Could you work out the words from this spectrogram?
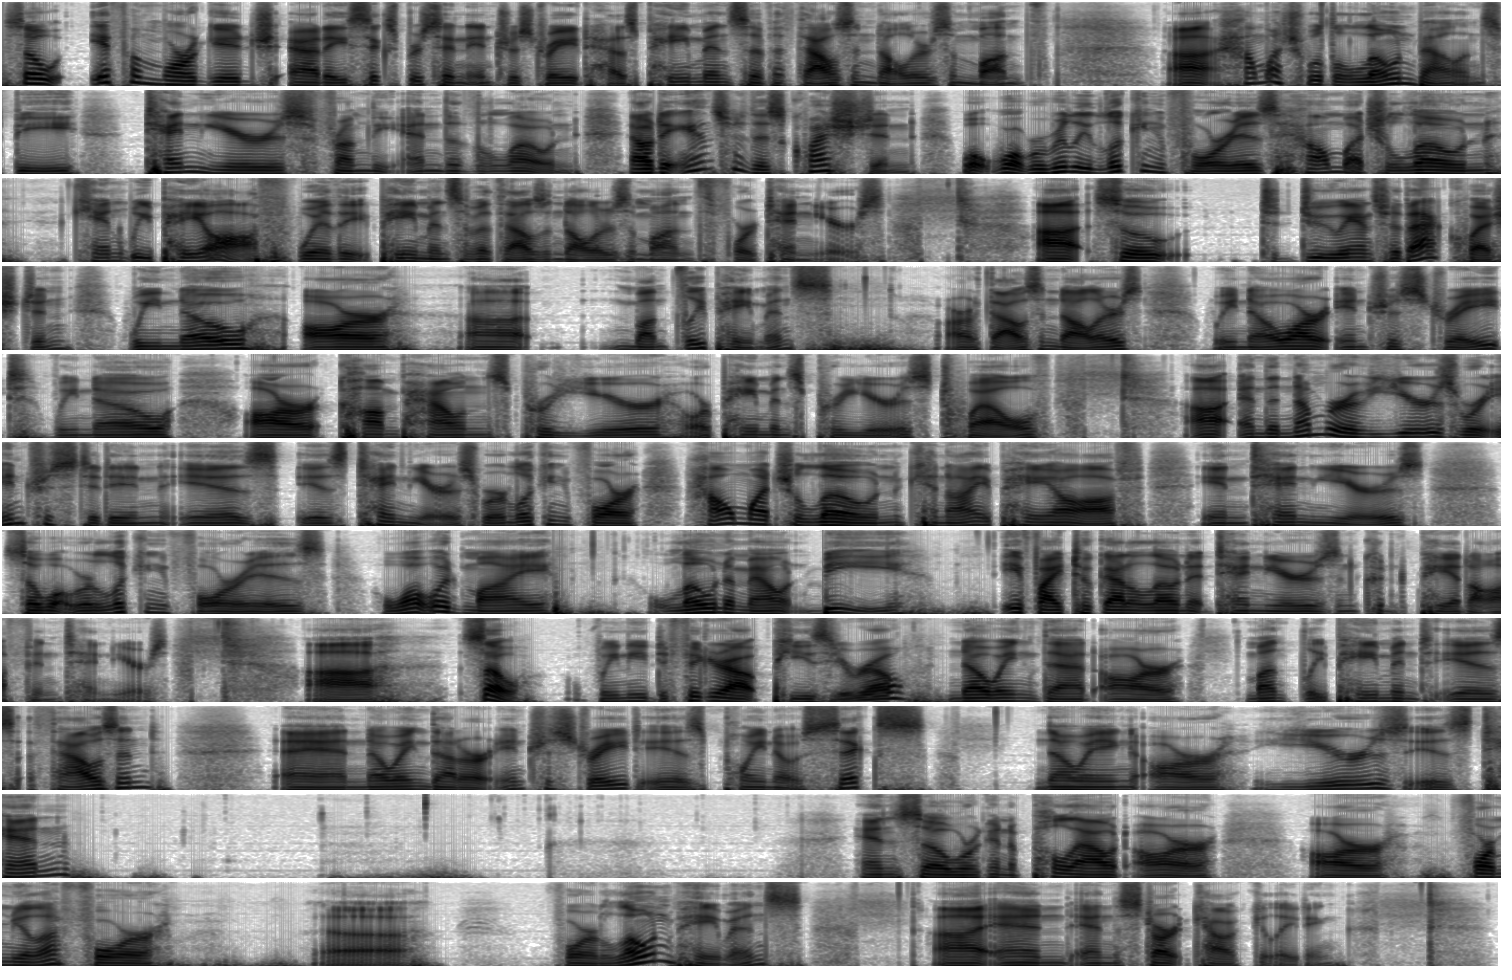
So, if a mortgage at a 6% interest rate has payments of $1,000 a month, uh, how much will the loan balance be 10 years from the end of the loan? Now, to answer this question, what, what we're really looking for is how much loan can we pay off with a payments of $1,000 a month for 10 years? Uh, so, to do answer that question, we know our uh, monthly payments our $1,000. We know our interest rate. We know our compounds per year or payments per year is 12. Uh, and the number of years we're interested in is, is 10 years. We're looking for how much loan can I pay off in 10 years. So what we're looking for is, what would my loan amount be if I took out a loan at 10 years and couldn't pay it off in 10 years? Uh, so, we need to figure out P0, knowing that our monthly payment is 1000 and knowing that our interest rate is 0.06, knowing our years is 10. And so we're going to pull out our our formula for uh, for loan payments uh, and and start calculating.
